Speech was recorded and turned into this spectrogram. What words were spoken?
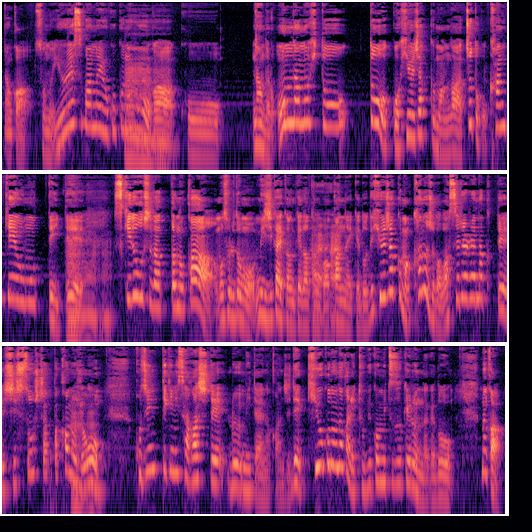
なんか、その US 版の予告の方が、こう、なんだろう、女の人とこうヒュー・ジャックマンがちょっとこう関係を持っていて、うんうんうん。好き同士だったのか、まあ、それとも短い関係だったのかはいはい。分かんないけど、でヒュー・ジャックマン彼女が忘れられなくて失踪しちゃった彼女を個人的に探してるみたいな感じで記憶の中に飛び込み続けるんだけどなんか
